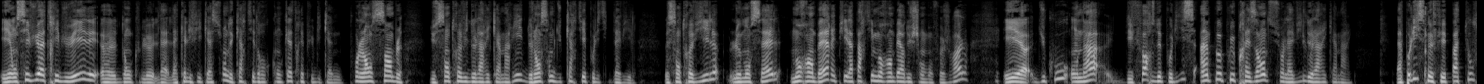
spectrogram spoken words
et on s'est vu attribuer euh, donc le- la, la qualification de quartier de reconquête républicaine pour l'ensemble du centre-ville de la Ricamarie, de l'ensemble du quartier politique de la ville. Le centre-ville, le Montcel, Morambert, et puis la partie Morambert du Chambon-Feugerolles. Et euh, du coup, on a des forces de police un peu plus présentes sur la ville de la Ricamarie. La police ne fait pas tout.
